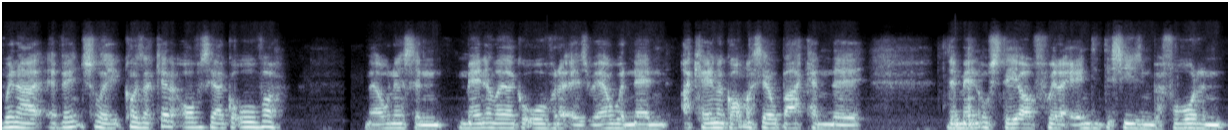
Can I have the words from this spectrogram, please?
when I eventually, because I kind of obviously I got over my illness and mentally I got over it as well. And then I kind of got myself back in the the mental state of where I ended the season before, and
